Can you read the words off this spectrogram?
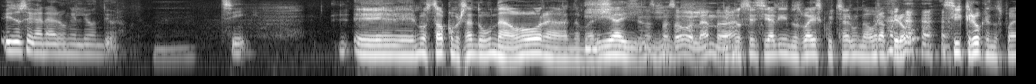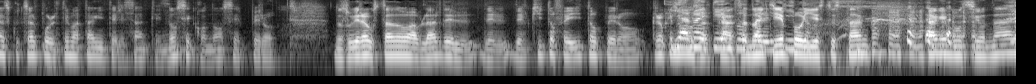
Ellos se ganaron el León de Oro. Mm. Sí. Eh, hemos estado conversando una hora, Ana María, y, se nos pasó volando. no ¿eh? sé si alguien nos va a escuchar una hora, pero sí creo que nos pueden escuchar por el tema tan interesante. No se conoce, pero nos hubiera gustado hablar del, del, Quito feito, pero creo que no, nos alcanza. no hay tiempo y esto es tan, tan emocional,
